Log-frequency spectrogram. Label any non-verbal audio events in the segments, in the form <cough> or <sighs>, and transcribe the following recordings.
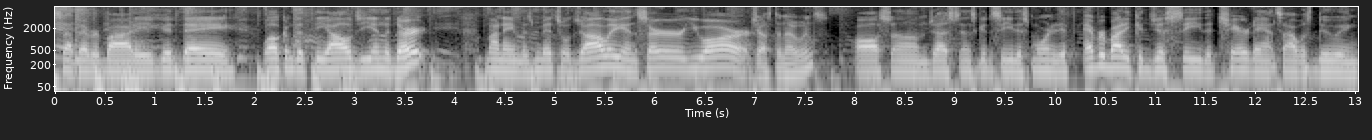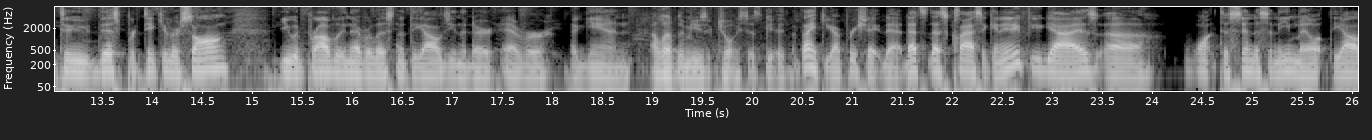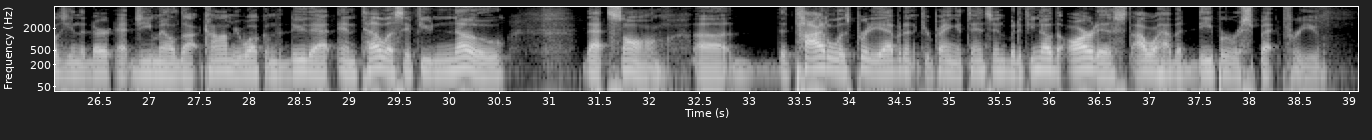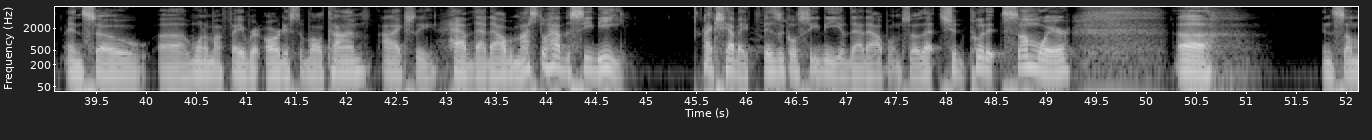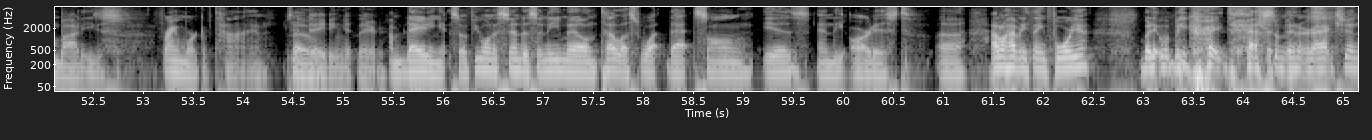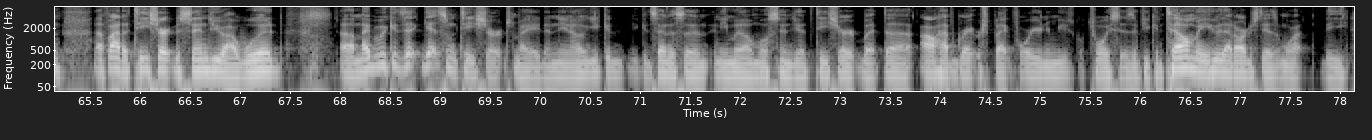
What's up, everybody? Good day. Welcome to Theology in the Dirt. My name is Mitchell Jolly, and sir, you are Justin Owens. awesome. Justin, it's good to see you this morning. If everybody could just see the chair dance I was doing to this particular song, you would probably never listen to Theology in the Dirt ever again. I love the music choice. It's good. Thank you. I appreciate that. That's that's classic. And if you guys uh, want to send us an email at theologyinthedirt at gmail.com, you're welcome to do that and tell us if you know that song. Uh, the title is pretty evident if you're paying attention, but if you know the artist, I will have a deeper respect for you. And so, uh, one of my favorite artists of all time, I actually have that album. I still have the CD. I actually have a physical CD of that album, so that should put it somewhere uh, in somebody's framework of time. So So dating it there. I'm dating it. So if you want to send us an email and tell us what that song is and the artist, uh, I don't have anything for you, but it would be <laughs> great to have some <laughs> interaction. If I had a T-shirt to send you, I would. Uh, maybe we could get some T-shirts made, and you know, you could you could send us an, an email and we'll send you a T-shirt. But uh, I'll have great respect for you and your musical choices if you can tell me who that artist is and what the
